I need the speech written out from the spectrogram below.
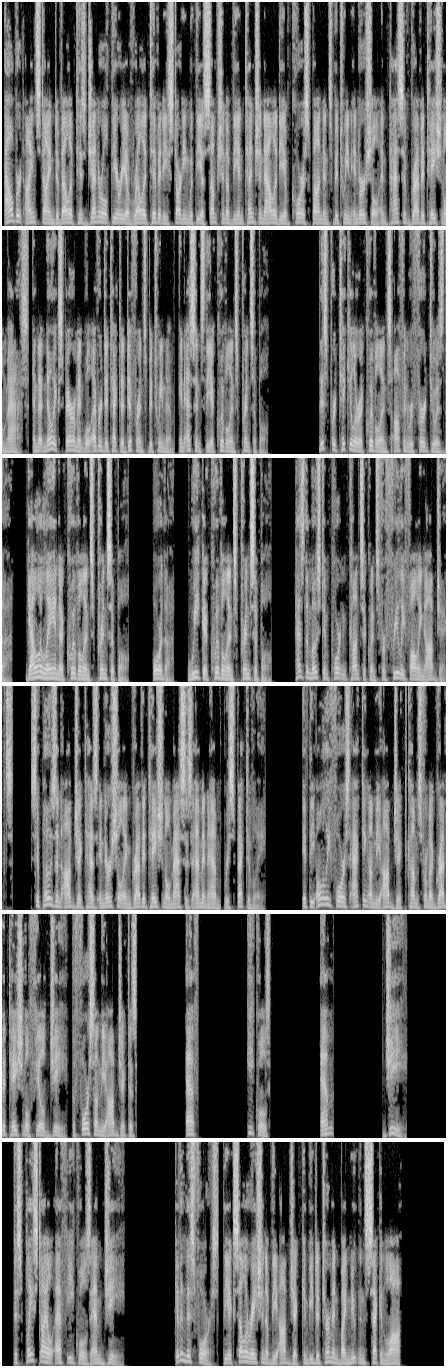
Albert Einstein developed his general theory of relativity starting with the assumption of the intentionality of correspondence between inertial and passive gravitational mass, and that no experiment will ever detect a difference between them, in essence the equivalence principle. This particular equivalence often referred to as the Galilean equivalence principle, or the weak equivalence principle, has the most important consequence for freely falling objects. Suppose an object has inertial and gravitational masses m and m, respectively. If the only force acting on the object comes from a gravitational field g, the force on the object is F equals m g. Display style F equals mg Given this force, the acceleration of the object can be determined by Newton's second law.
